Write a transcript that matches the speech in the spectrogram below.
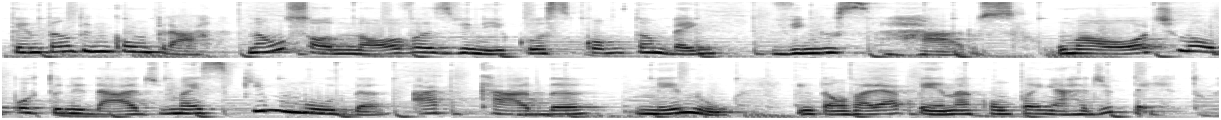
tentando encontrar não só novas vinícolas, como também vinhos raros. Uma ótima oportunidade, mas que muda a cada menu. Então vale a pena acompanhar de perto.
